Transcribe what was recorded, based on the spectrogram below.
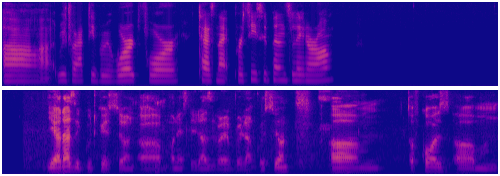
uh retroactive reward for testnet participants later on? Yeah, that's a good question. Um, honestly, that's a very brilliant question. Um, of course, um,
